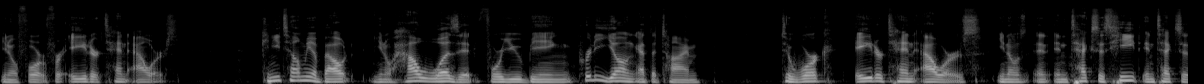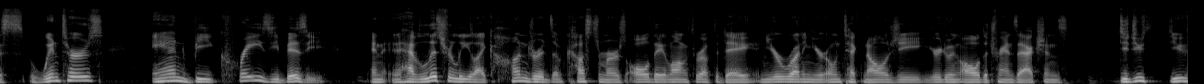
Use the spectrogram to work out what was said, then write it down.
you know, for, for eight or 10 hours. Can you tell me about, you know, how was it for you being pretty young at the time to work eight or 10 hours, you know, in, in Texas heat, in Texas winters, and be crazy busy and, and have literally like hundreds of customers all day long throughout the day and you're running your own technology you're doing all the transactions. Did you do you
